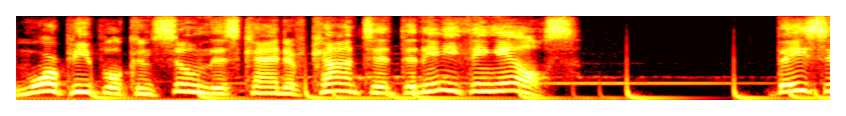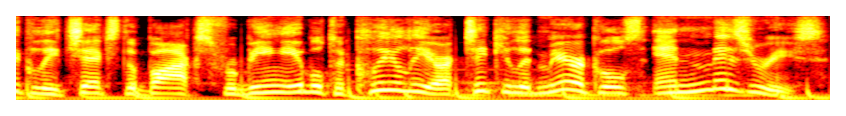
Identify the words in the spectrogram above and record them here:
More people consume this kind of content than anything else. Basically checks the box for being able to clearly articulate miracles and miseries.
